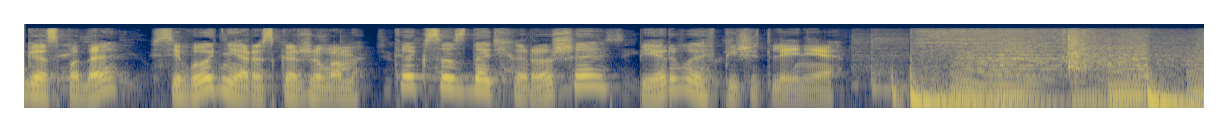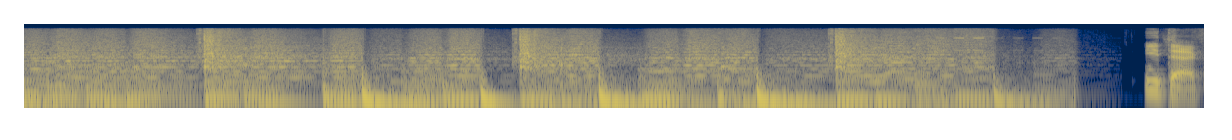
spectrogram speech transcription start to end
Господа, сегодня я расскажу вам, как создать хорошее первое впечатление. Итак,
